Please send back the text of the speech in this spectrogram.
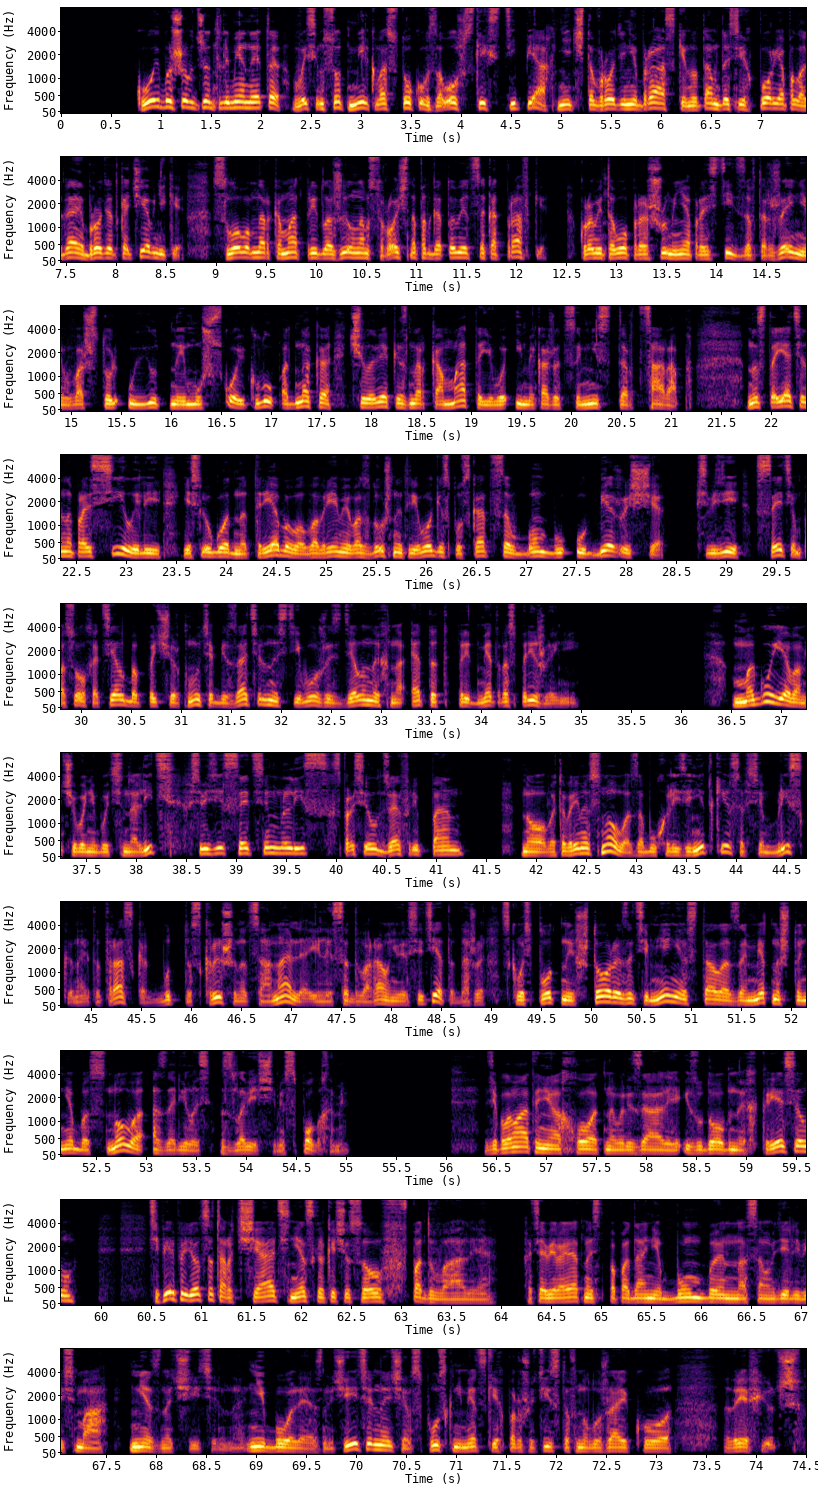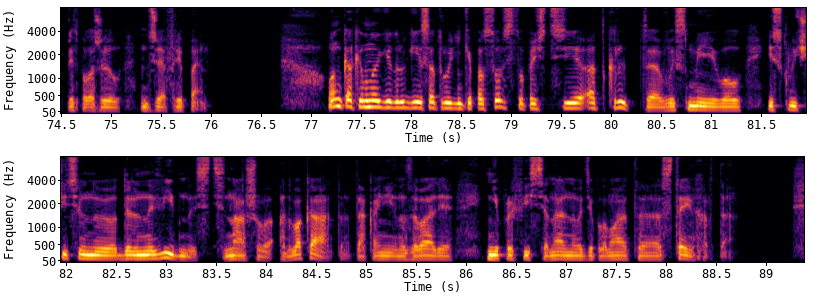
Куйбышев, джентльмены, это 800 миль к востоку в Заволжских степях, нечто вроде Небраски, но там до сих пор, я полагаю, бродят кочевники. Словом, наркомат предложил нам срочно подготовиться к отправке. Кроме того, прошу меня простить за вторжение в ваш столь уютный мужской клуб, однако человек из наркомата, его имя, кажется, мистер Царап, настоятельно просил или, если угодно, требовал во время воздушной тревоги спускаться в бомбу-убежище в связи с этим посол хотел бы подчеркнуть обязательность его уже сделанных на этот предмет распоряжений. Могу я вам чего-нибудь налить в связи с этим, Лис, спросил Джеффри Пен. Но в это время снова забухали зенитки совсем близко, на этот раз как будто с крыши националя или со двора университета. Даже сквозь плотные шторы затемнения стало заметно, что небо снова озарилось зловещими сполохами. Дипломаты неохотно вылезали из удобных кресел. Теперь придется торчать несколько часов в подвале, хотя вероятность попадания бомбы на самом деле весьма незначительна, не более значительная, чем спуск немецких парашютистов на лужайку в Рефьюдж, предположил Джеффри Пен. Он, как и многие другие сотрудники посольства, почти открыто высмеивал исключительную дальновидность нашего адвоката, так они называли непрофессионального дипломата Стейнхарта.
